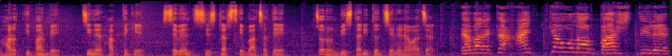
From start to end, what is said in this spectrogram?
ভারত কি পারবে চীনের হাত থেকে সেভেন সিস্টার্সকে বাঁচাতে? চলুন বিস্তারিত জেনে নেওয়া যাক। এবার একটা আইক্যাওয়ালা বাস দিলেন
